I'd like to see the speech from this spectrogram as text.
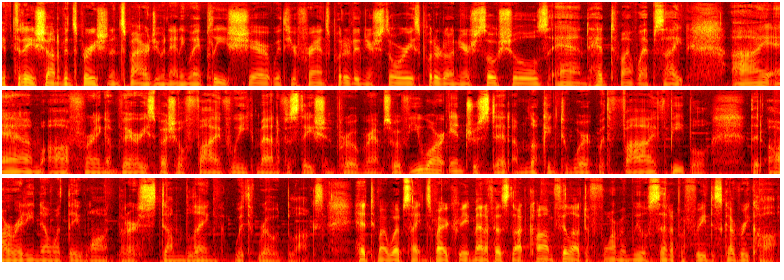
If today's shot of inspiration inspired you in any way, please share it with your friends, put it in your stories, put it on your socials, and head to my website. I am offering a very special five week manifestation program. So if you are interested, I'm looking to work with five people that already know what they want but are stumbling with roadblocks. Head to my website, inspirecreatemanifest.com, fill out the form, and we will set up a free discovery call.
